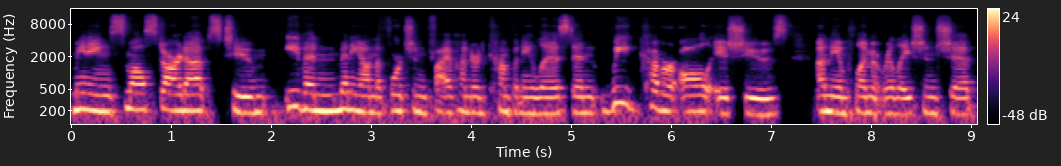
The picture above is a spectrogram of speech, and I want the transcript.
meaning small startups to even many on the fortune 500 company list. And we cover all issues on the employment relationship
